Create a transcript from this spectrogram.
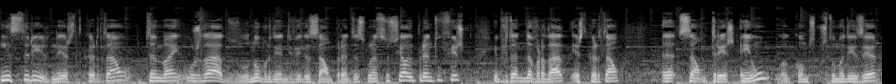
inserir neste cartão também os dados, o número de identificação perante a Segurança Social e perante o Fisco, e, portanto, na verdade, este cartão uh, são três em um, como se costuma dizer, uh,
